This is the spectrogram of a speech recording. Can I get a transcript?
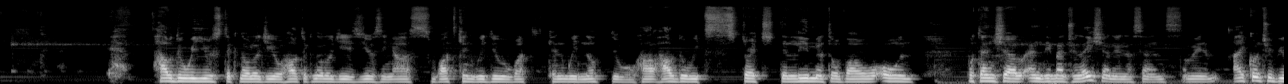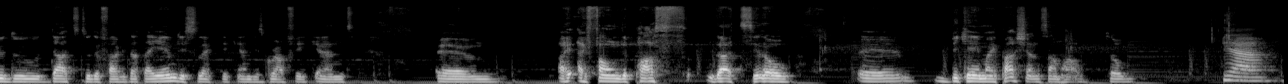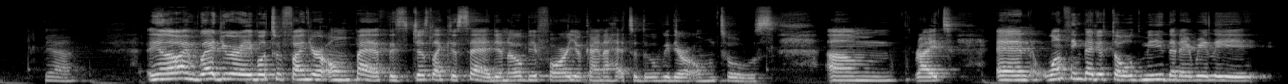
how do we use technology or how technology is using us? What can we do? What can we not do? How, how do we stretch the limit of our own potential and imagination in a sense? I mean i contribute to that to the fact that i am dyslexic and dysgraphic and um, I, I, found a path that you know uh, became my passion somehow. So yeah. Yeah you know i'm glad you were able to find your own path. It's just like you said you know before you kind of had to do with your own tools. Um, right? And one thing that you told me that i really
